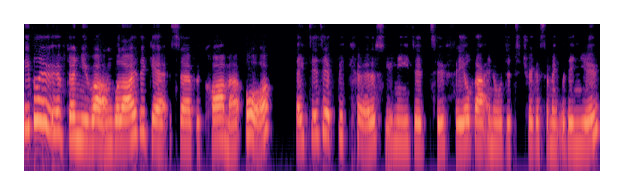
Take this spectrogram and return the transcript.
people who have done you wrong will either get served with karma or they did it because you needed to feel that in order to trigger something within you.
